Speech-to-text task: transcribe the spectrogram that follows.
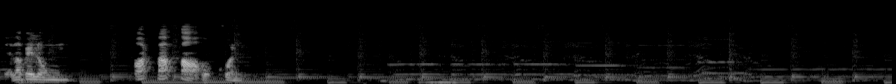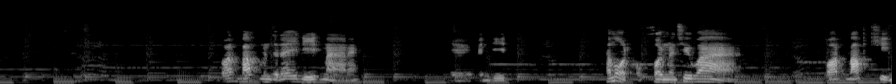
เดี๋ยวเราไปลงฟอสบัฟต่อหกคน อสบัฟมันจะได้ดีดมานะเออเป็นดีดทั้งหมดหกคนมันชื่อว่าฟอสบัฟคิง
